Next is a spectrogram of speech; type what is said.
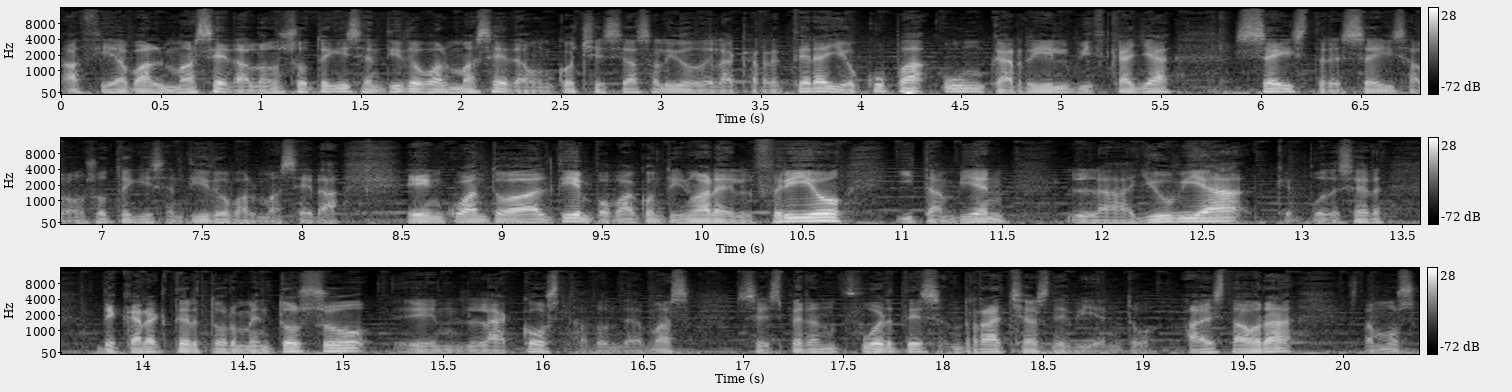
hacia Balmaseda. Alonsotegui, sentido Balmaseda. Un coche se ha salido de la carretera y ocupa un carril Vizcaya 636. Alonsotegui, sentido Balmaseda. En cuanto al tiempo, va a continuar el frío y también la lluvia, que puede ser de carácter tormentoso en la costa, donde además se esperan fuertes rachas de viento. A esta hora estamos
